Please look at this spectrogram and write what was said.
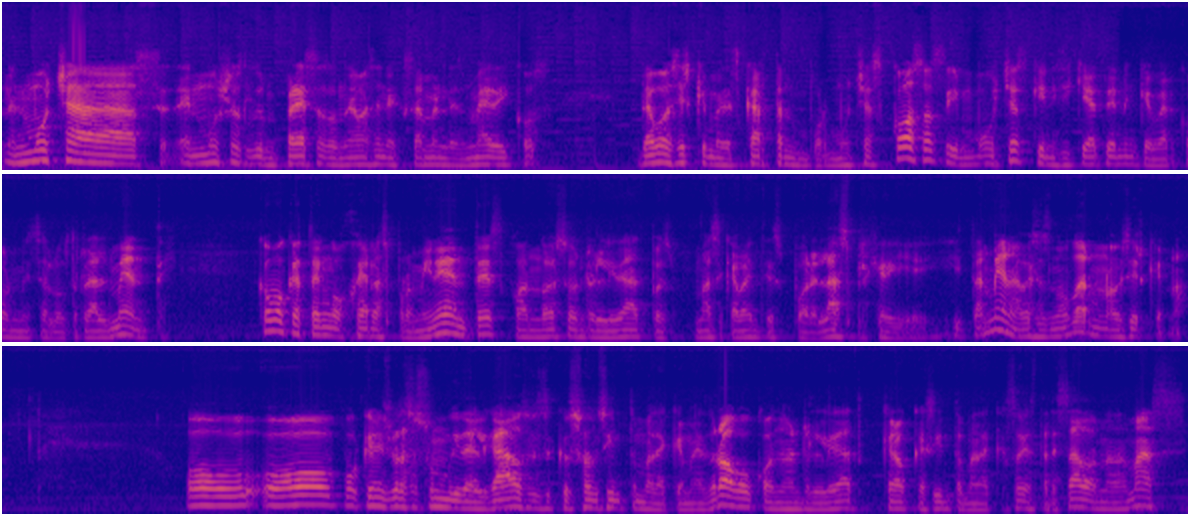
en muchas, en muchas empresas donde hacen exámenes médicos, debo decir que me descartan por muchas cosas y muchas que ni siquiera tienen que ver con mi salud realmente. Como que tengo ojeras prominentes, cuando eso en realidad, pues básicamente es por el Asperger y, también a veces no duermo, no decir que no. O, porque mis brazos son muy delgados y que son síntomas de que me drogo, cuando en realidad creo que es síntoma de que estoy estresado nada más.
